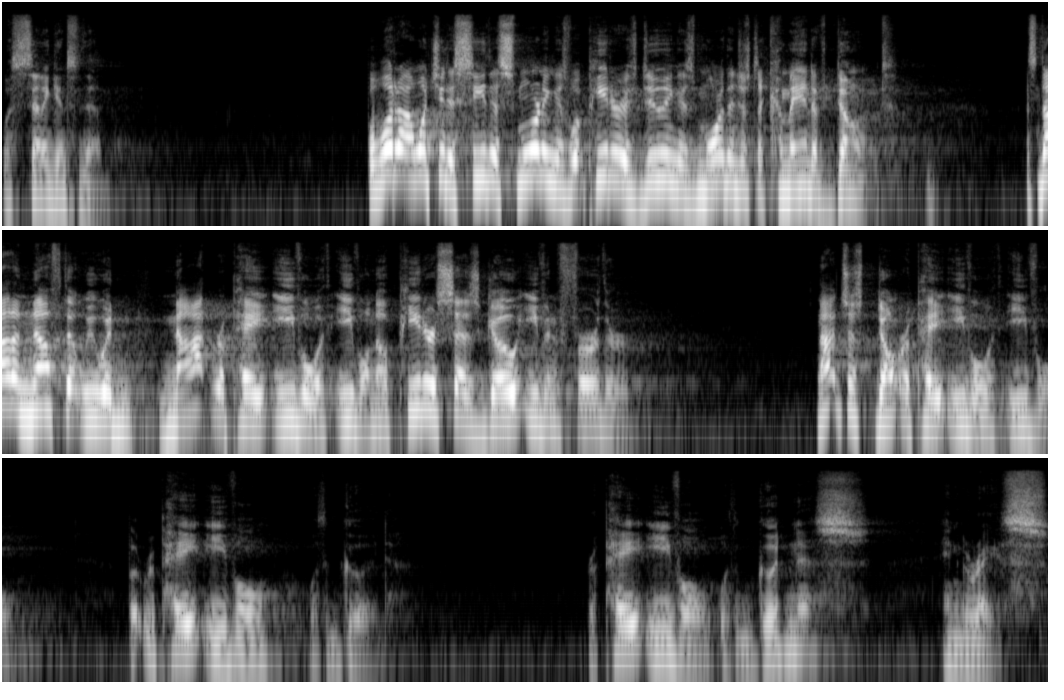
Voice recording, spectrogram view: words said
with sin against them. But what I want you to see this morning is what Peter is doing is more than just a command of don't. It's not enough that we would not repay evil with evil. No, Peter says go even further. Not just don't repay evil with evil, but repay evil with good. Repay evil with goodness and grace.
